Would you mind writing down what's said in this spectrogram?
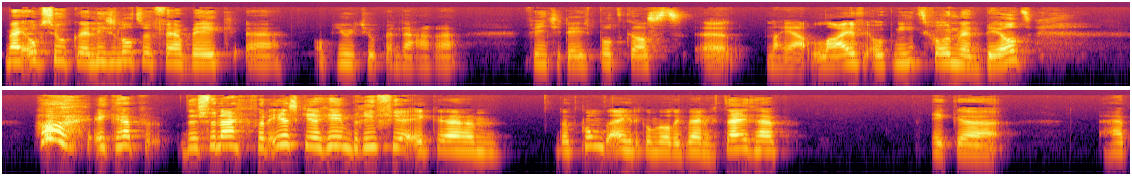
mij opzoeken, Lieselotte Verbeek, uh, op YouTube. En daar uh, vind je deze podcast, nou ja, live ook niet, gewoon met beeld. Oh, ik heb dus vandaag voor de eerste keer geen briefje. Ik, um, dat komt eigenlijk omdat ik weinig tijd heb. Ik uh, heb,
